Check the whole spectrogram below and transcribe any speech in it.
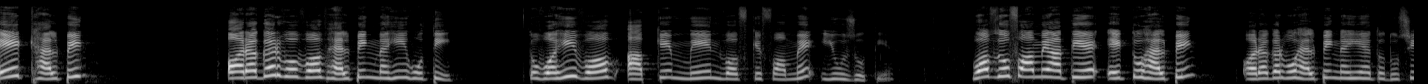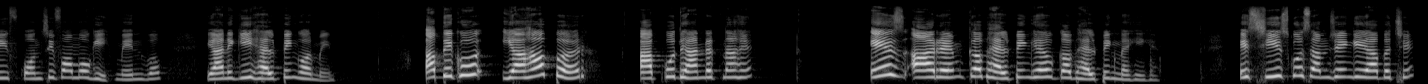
एक हेल्पिंग और अगर वो वर्व हेल्पिंग नहीं होती तो वही वर्व आपके मेन वर्व के फॉर्म में यूज़ होती है। वर्व दो फॉर्म में आती है, एक तो हेल्पिंग और अगर वो हेल्पिंग नहीं है तो दूसरी कौन सी फॉर्म होगी? मेन वर्ब यानी कि हेल्पिंग और मेन अब देखो, यहाँ पर आपको ध्यान रखना है इज़ आर एम कब हेल्पिंग है और कब हेल्पिंग नहीं है? इस चीज़ को समझेंगे आप बच्चे।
